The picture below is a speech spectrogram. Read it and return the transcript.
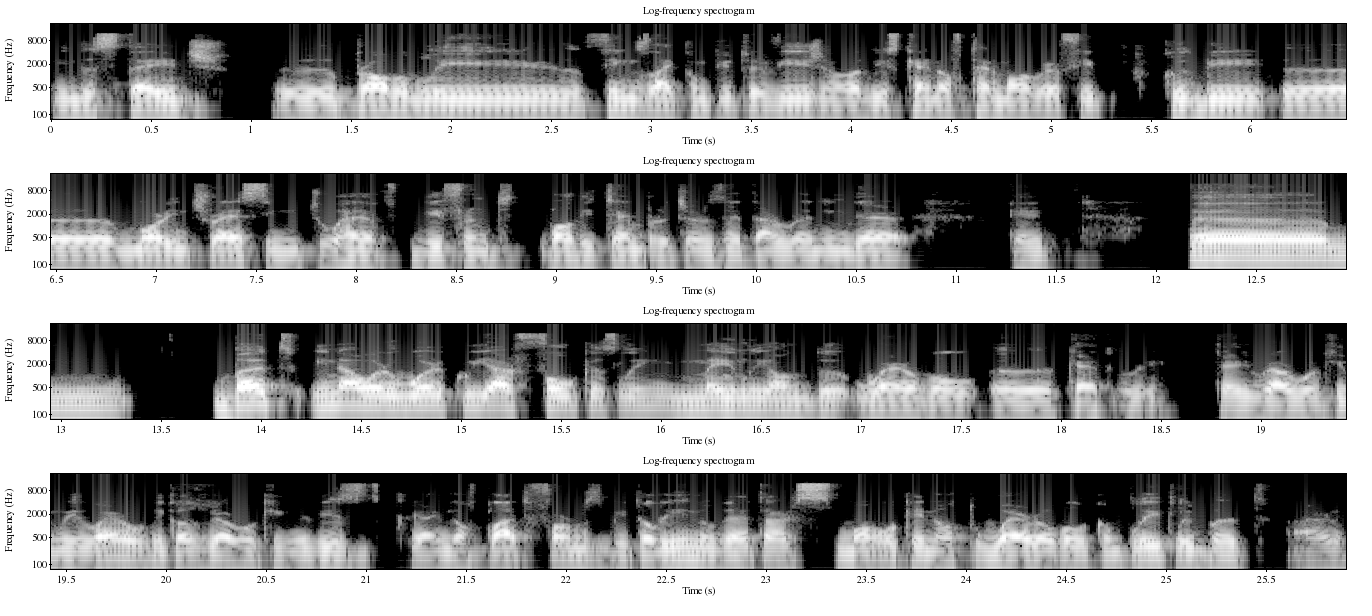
in the stage, uh, probably things like computer vision or this kind of thermography could be uh, more interesting to have different body temperatures that are running there. Okay. Um, but in our work, we are focusing mainly on the wearable uh, category. Okay, we are working with wearable because we are working with these kind of platforms, BITalino, that are small, okay, not wearable completely, but are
